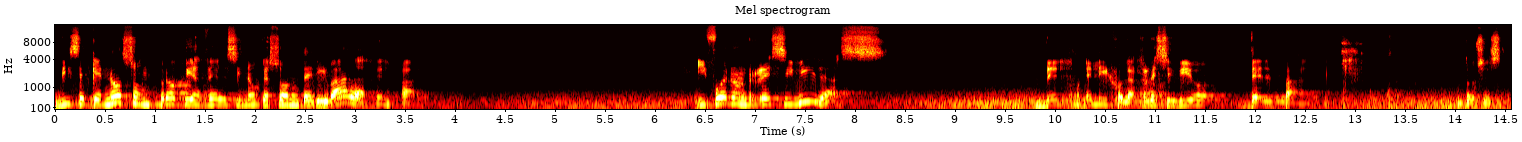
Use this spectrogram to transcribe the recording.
dice que no son propias de Él, sino que son derivadas del Padre. Y fueron recibidas del el Hijo, las recibió del Padre. Entonces,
